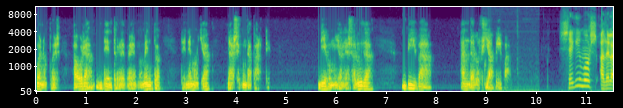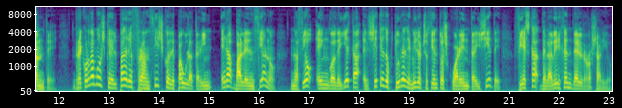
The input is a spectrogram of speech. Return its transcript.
Bueno, pues ahora, dentro de un momento, tenemos ya la segunda parte. Diego Millón les saluda. Viva Andalucía viva. Seguimos adelante. Recordamos que el padre Francisco de Paula Tarín era valenciano. Nació en Godelleta el 7 de octubre de 1847, fiesta de la Virgen del Rosario.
